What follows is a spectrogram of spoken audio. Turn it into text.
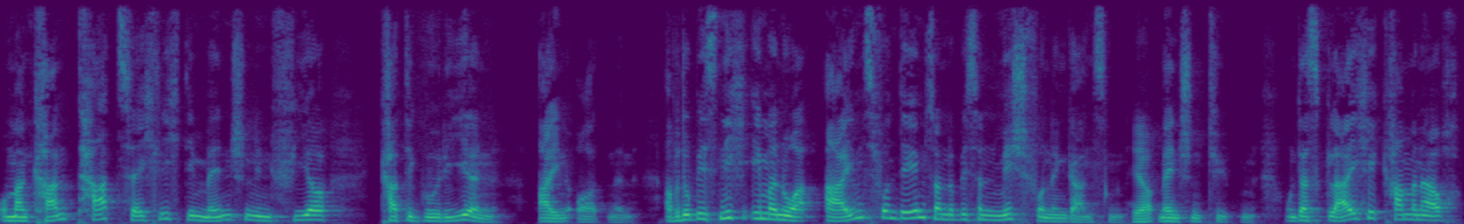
und man kann tatsächlich die Menschen in vier Kategorien einordnen. Aber du bist nicht immer nur eins von dem, sondern du bist ein Misch von den ganzen ja. Menschentypen. Und das Gleiche kann man auch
